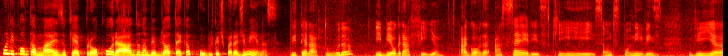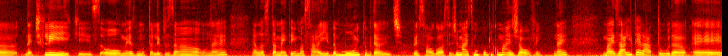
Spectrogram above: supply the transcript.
O lhe conta mais o que é procurado na Biblioteca Pública de Pará de Minas. Literatura e biografia. Agora, as séries que são disponíveis via Netflix ou mesmo televisão, né? Elas também têm uma saída muito grande. O pessoal gosta demais, um público mais jovem, né? Mas a literatura é,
